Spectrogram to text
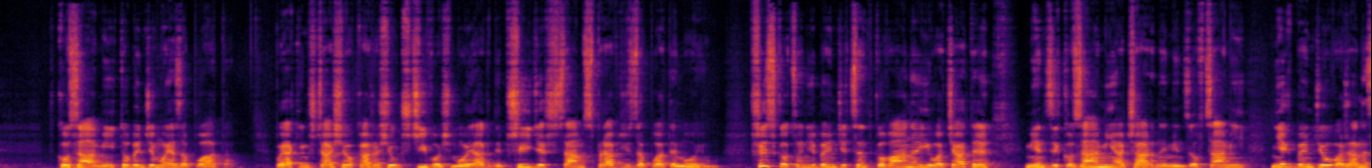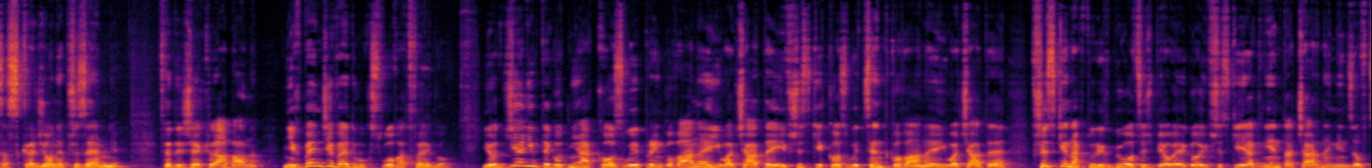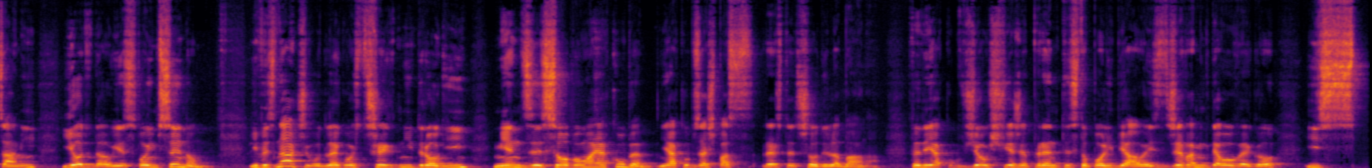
kozami, to będzie moja zapłata. Po jakimś czasie okaże się uczciwość moja, gdy przyjdziesz sam sprawdzić zapłatę moją. Wszystko, co nie będzie centkowane i łaciate między kozami, a czarne między owcami, niech będzie uważane za skradzione przeze mnie. Wtedy rzekł Laban, niech będzie według słowa Twego. I oddzielił tego dnia kozły pręgowane i łaciate i wszystkie kozły centkowane i łaciate, wszystkie, na których było coś białego i wszystkie jagnięta czarne między owcami i oddał je swoim synom i wyznaczył odległość trzech dni drogi między sobą a Jakubem. Jakub zaś pas resztę trzody Labana. Wtedy Jakub wziął świeże pręty z topoli białej, z drzewa migdałowego i z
